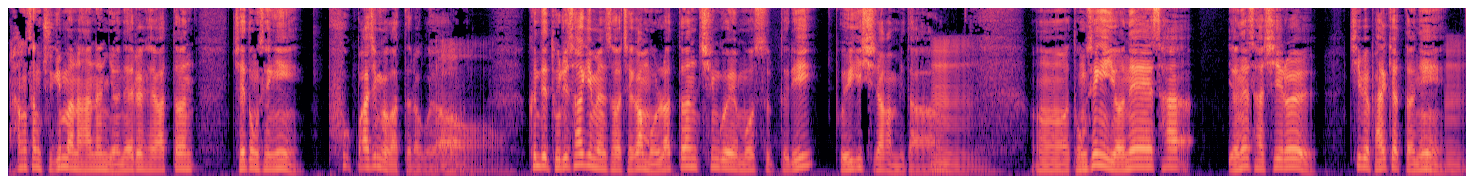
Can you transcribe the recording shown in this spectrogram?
항상 주기만 하는 연애를 해왔던 제 동생이 푹 빠진 것 같더라고요. 어. 근데 둘이 사귀면서 제가 몰랐던 친구의 모습들이 보이기 시작합니다. 음. 어, 동생이 연애 사, 연애 사실을 집에 밝혔더니 음.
